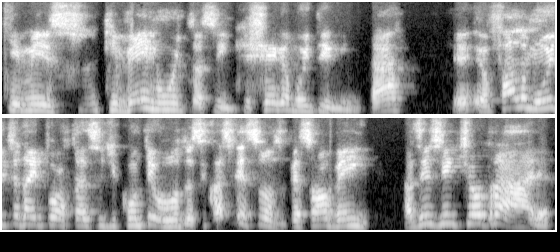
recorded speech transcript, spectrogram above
que, me, que vem muito, assim, que chega muito em mim, tá? Eu, eu falo muito da importância de conteúdo, assim, com as pessoas, o pessoal vem, às vezes gente de outra área,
